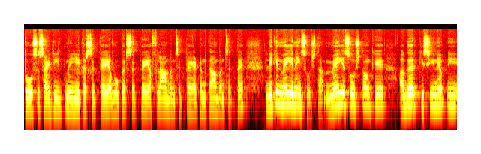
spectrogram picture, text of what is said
तो वो सोसाइटी में ये कर सकता है या वो कर सकता है या फ़लाँ बन सकता है या टमका बन सकता है। लेकिन मैं ये नहीं सोचता। मैं ये सोचता हूँ कि अगर किसी ने अपनी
